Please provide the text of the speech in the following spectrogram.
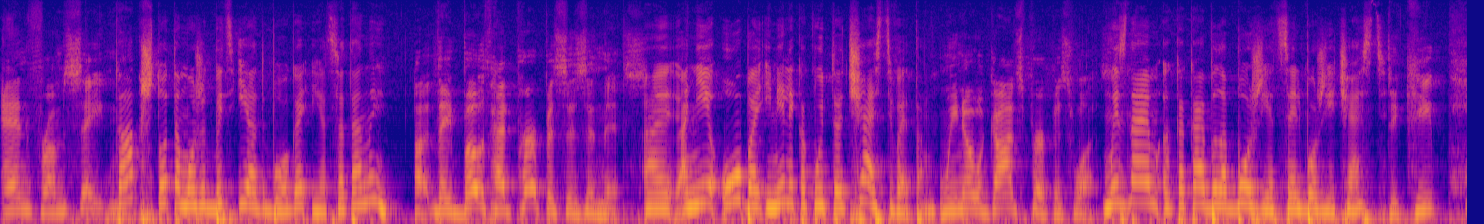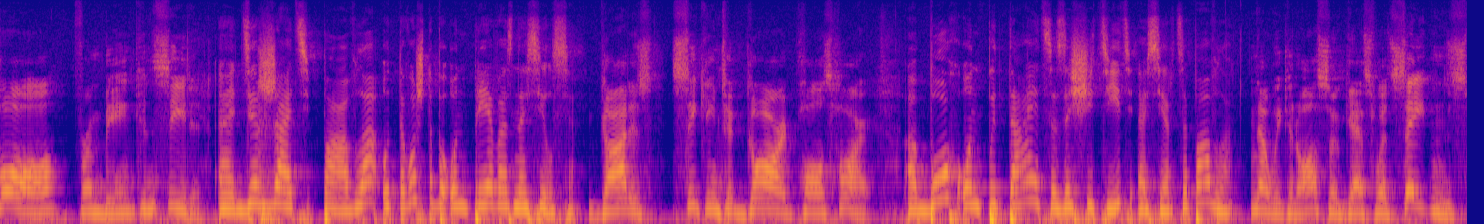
and from Satan? Как что-то может быть и от Бога, и от сатаны? Uh, they both had purposes in this. А, Они оба имели какую-то часть в этом. We know what God's purpose was Мы знаем, э, какая была Божья цель, Божья часть. to keep Paul from being conceited. Э, Держать Павла от того, чтобы он превозносился. God is seeking to guard Paul's heart. А Бог, он пытается защитить э, сердце Павла. Now, we can also guess what Satan's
